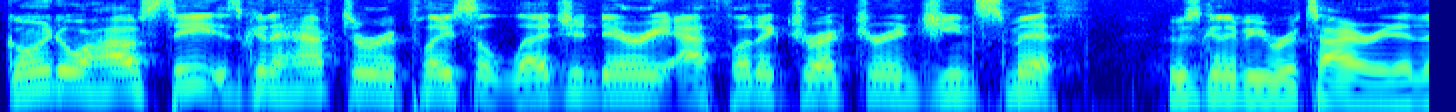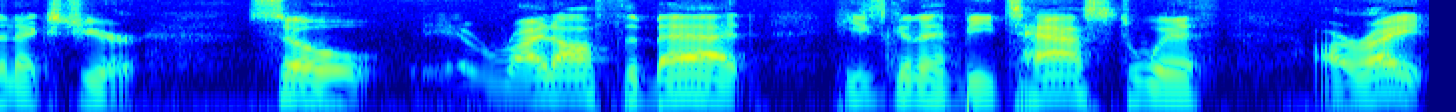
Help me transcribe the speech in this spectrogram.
going to Ohio State is going to have to replace a legendary athletic director in Gene Smith, who's going to be retiring in the next year. So, right off the bat, he's going to be tasked with, all right,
